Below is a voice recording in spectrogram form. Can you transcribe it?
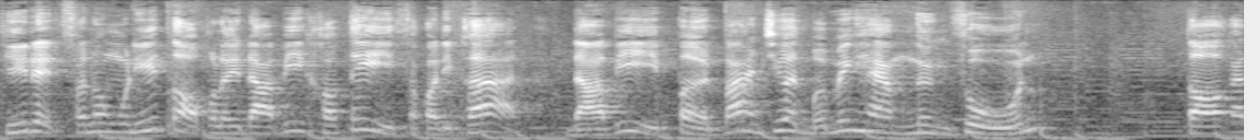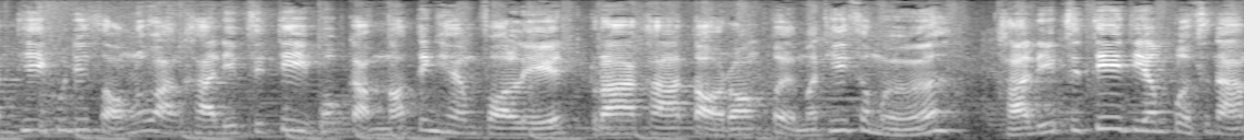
ทีเด็ดฟันธงวันนี้ต่อไปเลยดาร์บี้เคาน์ตี้สกอติคาดดาร์บี้เปิดบ้านเชือดเบอร์มิงแฮม1-0 ต่อกันที่คู่ที่ 2 ระหว่างคาร์ดิฟซิตี้พบกับนอตติงแฮมฟอร์เรสต์ราคาต่อรองเปิดมาที่เสมอคาร์ดิฟซิตี้เตรียมเปิดสนาม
